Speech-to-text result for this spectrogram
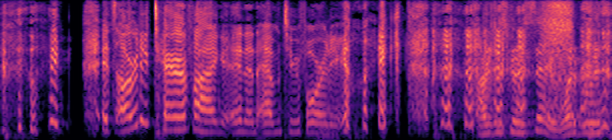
Like, it's already terrifying in an M240. Yeah. like I was just going to say, what if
